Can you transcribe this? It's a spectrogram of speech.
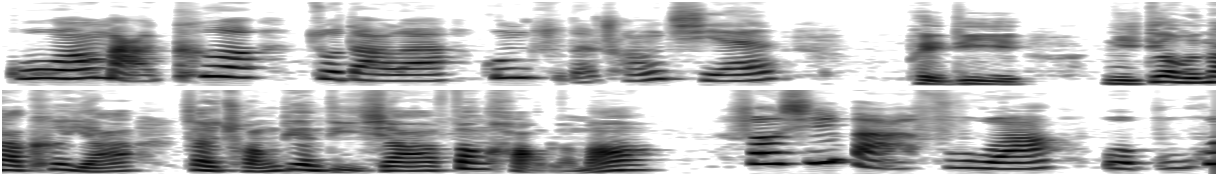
国王马克坐到了公主的床前。佩蒂，你掉的那颗牙在床垫底下放好了吗？放心吧，父王，我不会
